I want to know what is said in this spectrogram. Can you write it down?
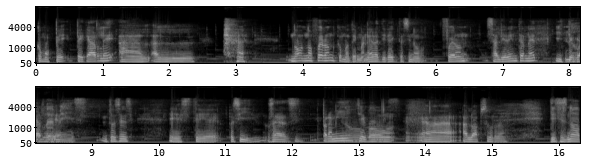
como pegarle al... no, no fueron como de manera directa, sino fueron salir a internet y pegarle. Entonces, este, pues sí, o sea, para mí llegó a, lo absurdo. Dices, no,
